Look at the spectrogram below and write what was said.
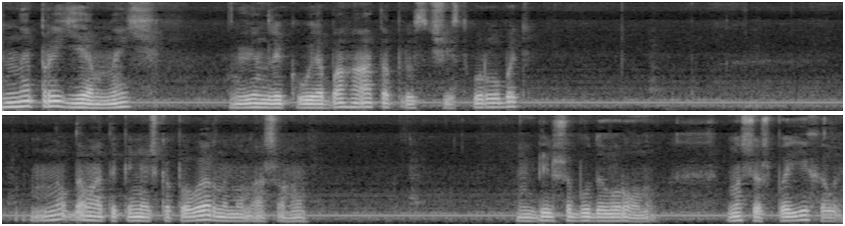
неприємний. Він лікує багато, плюс чистку робить. Ну, давайте пеньочка повернемо нашого. Більше буде урону. Ну що ж, поїхали.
